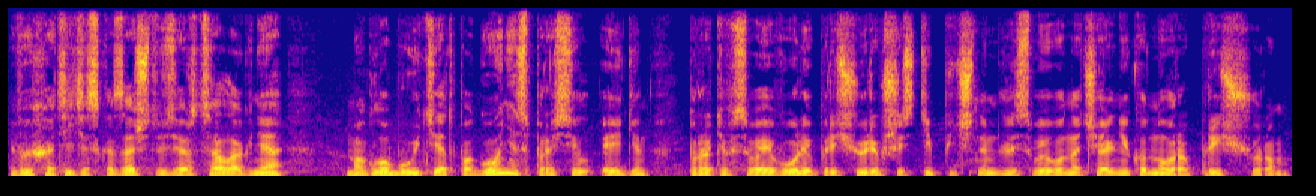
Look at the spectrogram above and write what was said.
вы хотите сказать, что зерцало огня «Могло бы уйти от погони?» — спросил Эйген, против своей воли прищурившись типичным для своего начальника Нора прищуром.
